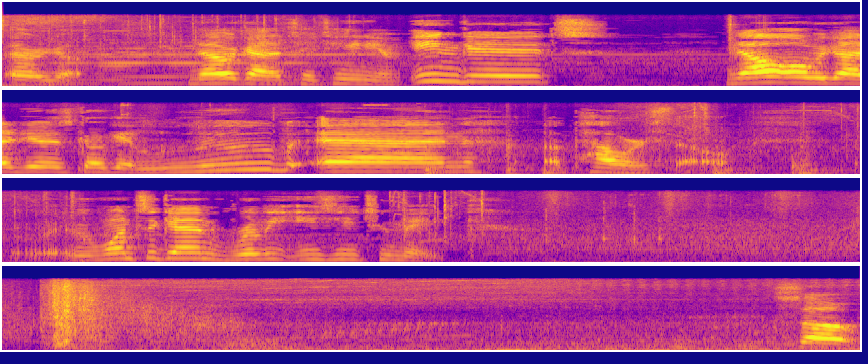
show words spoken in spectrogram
There we go. Now we got a titanium ingot. Now all we gotta do is go get lube and a power cell. Once again, really easy to make. So,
